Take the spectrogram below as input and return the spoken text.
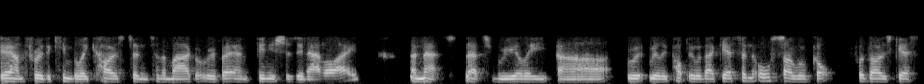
down through the Kimberley coast and to the Margaret River and finishes in Adelaide. And that's that's really uh, really popular with our guests. And also we've got for those guests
